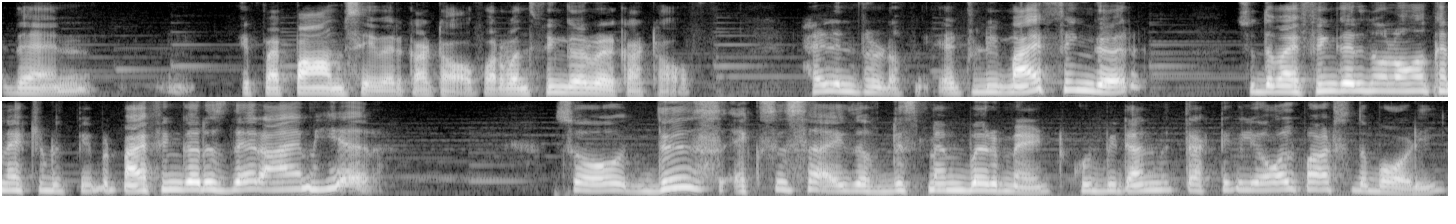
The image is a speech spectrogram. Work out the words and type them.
then if my palm say were cut off or one finger were cut off, held in front of me, it will be my finger. So that my finger is no longer connected with me, but my finger is there, I am here. So this exercise of dismemberment could be done with practically all parts of the body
